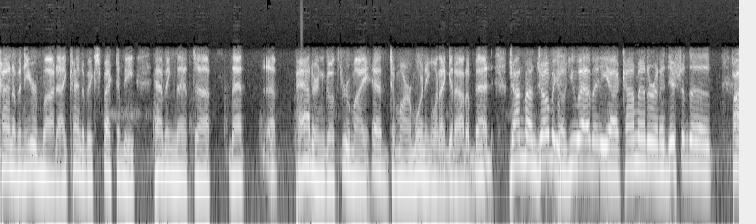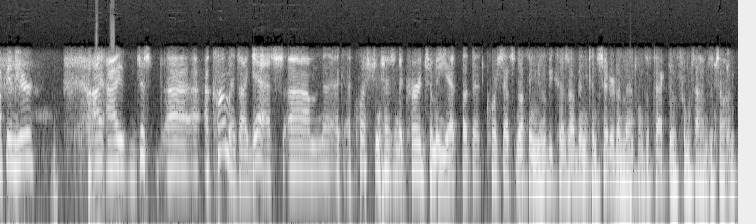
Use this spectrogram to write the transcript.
kind of an earbud. I kind of expect to be having that, uh, that uh, pattern go through my head tomorrow morning when I get out of bed. Jon Bon Jovial, you have a comment or an addition to pop in here? I, I just uh, a comment, I guess. Um, a, a, question hasn't occurred to me yet, but that, of course that's nothing new because I've been considered a mental defective from time to time.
